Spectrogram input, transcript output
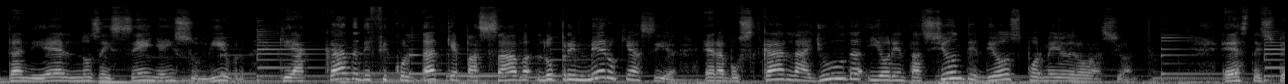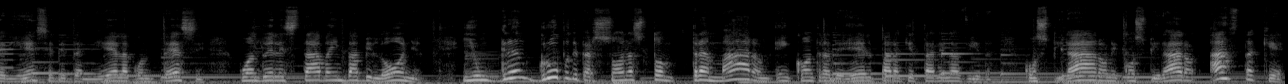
Daniel nos enseña em seu livro que a cada dificuldade que passava, o primeiro que fazia era buscar a ajuda e orientação de Deus por meio da oração. Esta experiência de Daniel acontece quando ele estava em Babilônia e um grande grupo de pessoas tramaram em contra de ele para quitar-lhe a vida. Conspiraram e conspiraram hasta que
